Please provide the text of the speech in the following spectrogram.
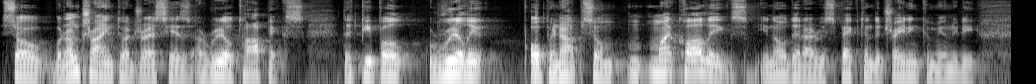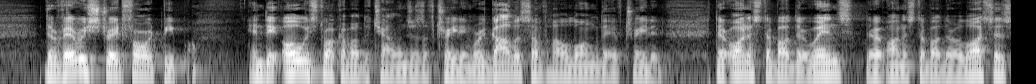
So what I'm trying to address is real topics that people really open up. So my colleagues, you know, that I respect in the trading community, they're very straightforward people and they always talk about the challenges of trading, regardless of how long they have traded. They're honest about their wins, they're honest about their losses.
